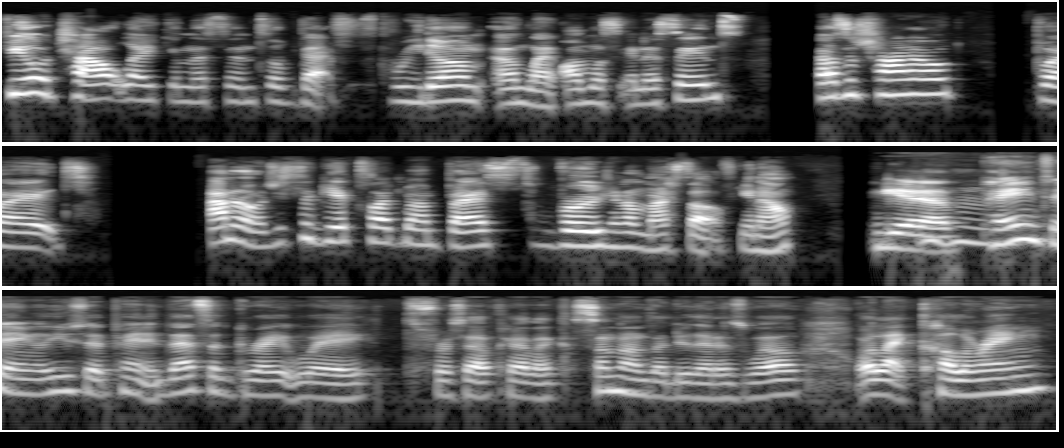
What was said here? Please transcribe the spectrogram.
feel childlike in the sense of that freedom and like almost innocence as a child, but I don't know, just to get to like my best version of myself, you know? Yeah, mm-hmm. painting, you said painting, that's a great way for self care. Like sometimes I do that as well. Or like coloring.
